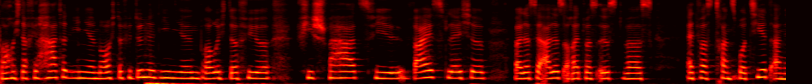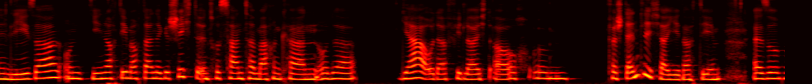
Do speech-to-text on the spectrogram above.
brauche ich dafür harte Linien, brauche ich dafür dünne Linien, brauche ich dafür viel Schwarz, viel Weißfläche, weil das ja alles auch etwas ist, was etwas transportiert an den Leser und je nachdem auch deine Geschichte interessanter machen kann oder ja, oder vielleicht auch ähm, verständlicher, je nachdem. Also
